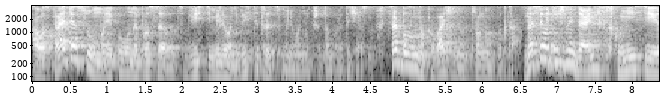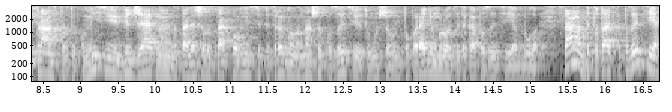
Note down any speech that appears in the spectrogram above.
А ось третя сума, яку вони просили, це 200 мільйонів, 230 мільйонів, якщо там говорити чесно. Це було на провадження електронного квитка. На сьогоднішній день комісією транспорту, комісією бюджетною Наталя Шелестак повністю підтримала нашу позицію, тому що в попередньому році така позиція була. Саме депутатська позиція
